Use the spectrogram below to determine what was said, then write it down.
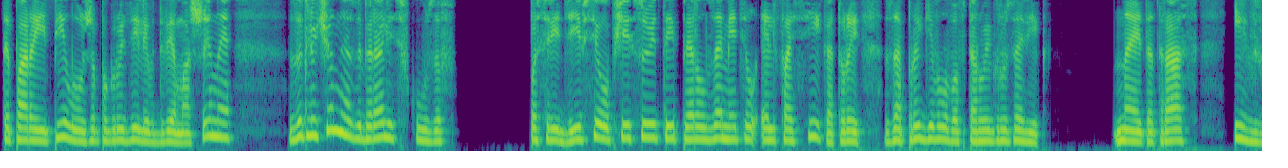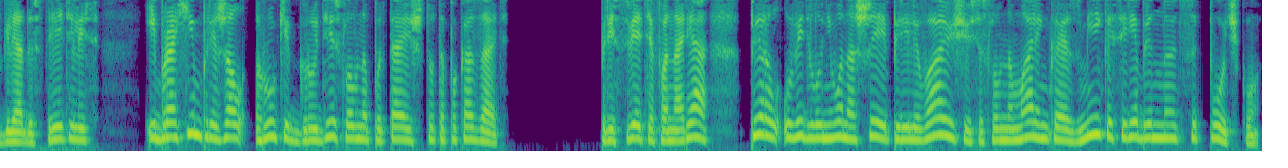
Топоры и пилы уже погрузили в две машины, заключенные забирались в кузов. Посреди всеобщей суеты Перл заметил Эльфаси, который запрыгивал во второй грузовик. На этот раз их взгляды встретились, и Брахим прижал руки к груди, словно пытаясь что-то показать. При свете фонаря Перл увидел у него на шее переливающуюся, словно маленькая змейка, серебряную цепочку.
